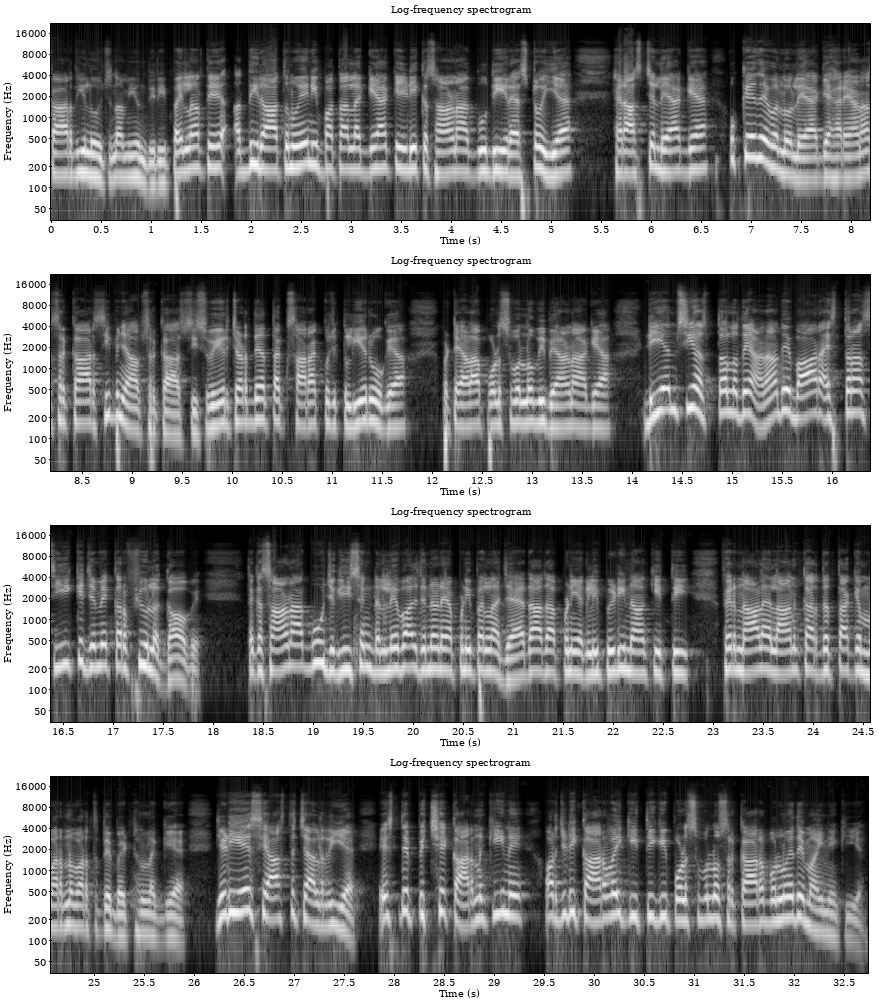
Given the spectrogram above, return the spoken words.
ਕਾਰ ਦੀ ਆਲੋਚਨਾ ਵੀ ਹੁੰਦੀ ਰਹੀ। ਪਹਿਲਾਂ ਤੇ ਅੱਧੀ ਰਾਤ ਨੂੰ ਇਹ ਨਹੀਂ ਪਤਾ ਲੱਗਿਆ ਕਿ ਜਿਹੜੀ ਕਿਸਾਨ ਆਗੂ ਦੀ ਅਰੈਸਟ ਹੋਈ ਹੈ ਹਿਰਾਸਤ 'ਚ ਲਿਆ ਗਿਆ, ਉਹ ਕਿਹਦੇ ਵੱਲੋਂ ਲਿਆ ਗਿਆ? ਹਰਿਆਣਾ ਸਰਕਾਰ ਸੀ, ਪੰਜਾਬ ਸਰਕਾਰ ਸੀ। ਸਵੇਰ ਚੜ੍ਹਦਿਆਂ ਤੱਕ ਸਾਰਾ ਕੁਝ ਕਲੀਅਰ ਹੋ ਗਿਆ। ਪਟਿਆਲਾ ਪੁਲਿਸ ਵੱਲੋਂ ਵੀ ਬਿਆਨ ਆ ਗਿਆ। ਡੀਐਮਸੀ ਹਸਪਤਾਲ ਲੁਧਿਆਣਾ ਦੇ ਬਾਹਰ ਇਸ ਤਰ੍ਹਾਂ ਸੀ ਕਿ ਜਿਵੇਂ ਕਰਫਿਊ ਲੱਗਾ ਹੋਵੇ। ਤੇ ਕਿਸਾਨ ਆਗੂ ਜਗਜੀਤ ਸਿੰਘ ਡੱਲੇਵਾਲ, ਜਿਨ੍ਹਾਂ ਨੇ ਆਪਣੀ ਪਹਿਲਾਂ ਜਾਇਦਾਦ ਆਪਣੀ ਅਗਲੀ ਪੀੜ੍ਹੀ ਨਾ ਕੀਤੀ, ਫਿਰ ਨਾਲ ਐਲਾਨ ਕਰ ਦਿੱਤਾ ਕਿ ਮਰਨ ਵਰਤ ਤੇ ਬੈਠਣ ਲੱਗੇ ਹੈ। ਜਿਹੜੀ ਇਹ ਸਿਆਸਤ ਚੱਲ ਰਹੀ ਹੈ, ਇਸ ਦੇ ਪਿੱਛੇ ਕਾਰਨ ਕੀ ਨੇ ਔਰ ਜਿਹੜੀ ਕਾਰਵਾਈ ਕੀਤੀ ਗਈ ਪੁਲਿਸ ਵੱਲੋਂ, ਸਰਕਾਰ ਵੱਲੋਂ, ਇਹਦੇ ਮਾਇਨੇ ਕੀ ਹੈ?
